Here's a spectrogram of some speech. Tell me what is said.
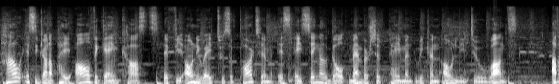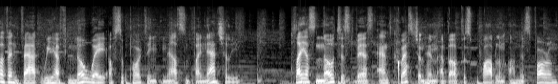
How is he gonna pay all the game costs if the only way to support him is a single gold membership payment we can only do once? Other than that, we have no way of supporting Nelson financially. Players noticed this and questioned him about this problem on his forum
